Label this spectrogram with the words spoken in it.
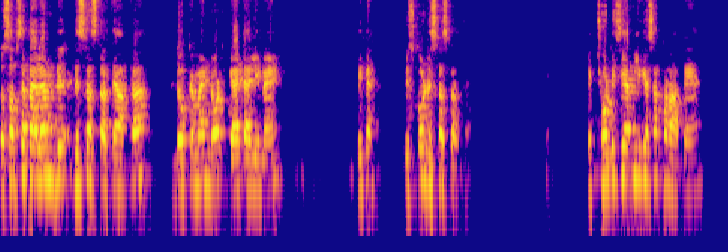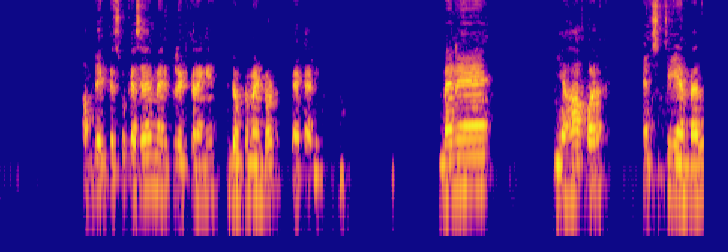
तो सबसे पहले हम डिस्कस करते हैं आपका डॉक्यूमेंट डॉट गेट एलिमेंट ठीक है? इसको डिस्कस करते हैं। एक छोटी सी एप्लीकेशन बनाते हैं। अब देखते इसको कैसे मैनिपुलेट करेंगे डॉक्यूमेंट डॉट गेट मैंने यहाँ पर H T M L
